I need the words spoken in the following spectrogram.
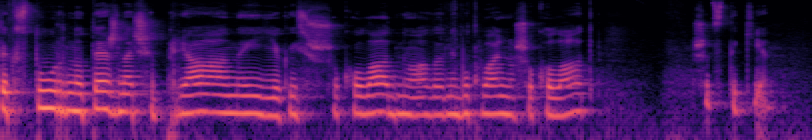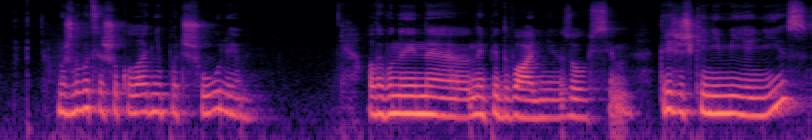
текстурно, теж наче пряний, якийсь шоколадно, але не буквально шоколад. Що це таке? Можливо, це шоколадні пачулі, але вони не, не підвальні зовсім. Трішечки німіє ніс,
